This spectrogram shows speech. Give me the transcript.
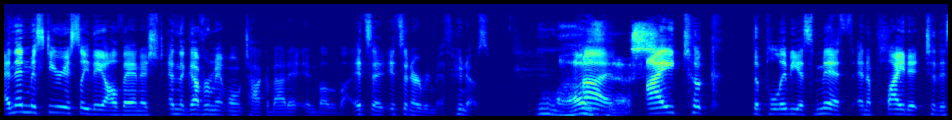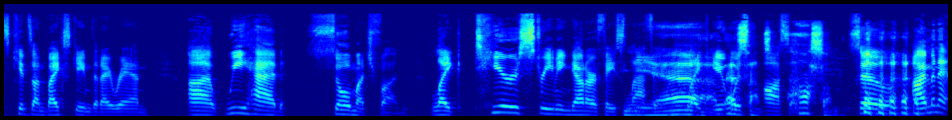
And then mysteriously they all vanished, and the government won't talk about it, and blah blah blah. It's a it's an urban myth. Who knows? Love uh, this. I took the Polybius myth and applied it to this kids on bikes game that I ran. Uh, we had so much fun. Like tears streaming down our face laughing. Yeah, like it was awesome. Awesome. so I'm gonna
